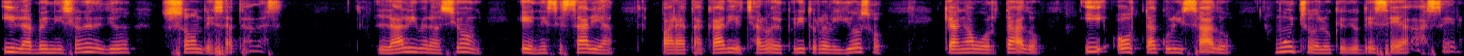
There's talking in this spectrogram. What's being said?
y las bendiciones de Dios son desatadas. La liberación es necesaria para atacar y echar los espíritus religiosos que han abortado y obstaculizado mucho de lo que Dios desea hacer.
